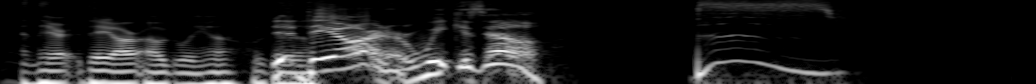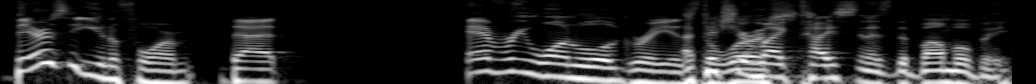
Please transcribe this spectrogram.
Man, they they are ugly, huh? They, they are. They're weak as hell. There's a uniform that everyone will agree is I the picture worst. Mike Tyson as the bumblebee.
